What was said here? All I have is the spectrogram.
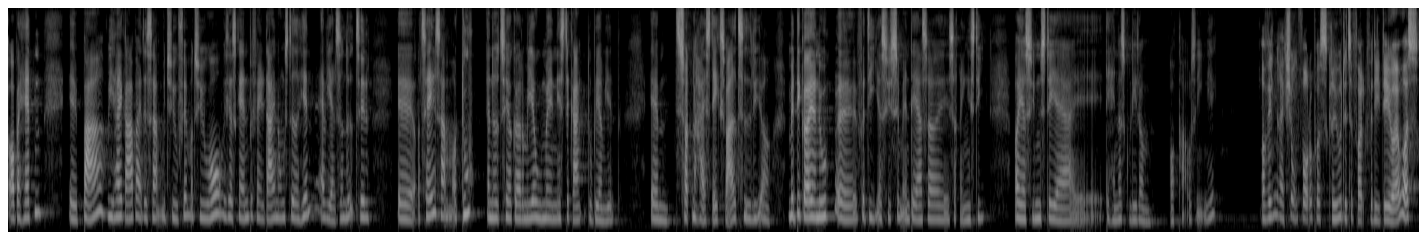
op af hatten. Øh, bare, vi har ikke arbejdet sammen i 20-25 år. Hvis jeg skal anbefale dig nogen steder hen, er vi altså nødt til øh, at tale sammen, og du er nødt til at gøre dig mere umage næste gang, du beder om hjælp. Øhm, sådan har jeg slet ikke svaret tidligere, men det gør jeg nu, øh, fordi jeg synes simpelthen, det er så, øh, så ringe stil. Og jeg synes, det, er, øh, det handler sgu lidt om opdragelse egentlig. Ikke? Og hvilken reaktion får du på at skrive det til folk? Fordi det er jo også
